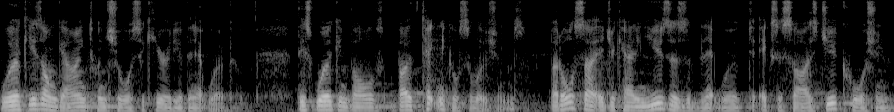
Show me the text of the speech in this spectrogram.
work is ongoing to ensure security of the network. This work involves both technical solutions, but also educating users of the network to exercise due caution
